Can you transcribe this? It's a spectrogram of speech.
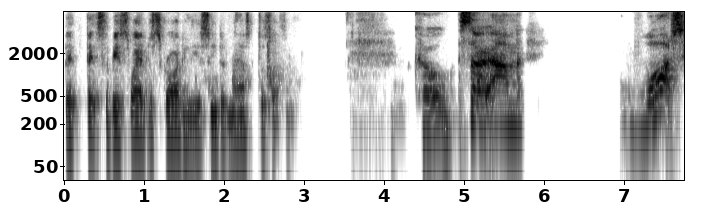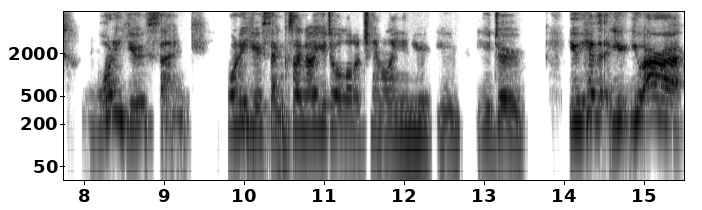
That, that's the best way of describing the ascended masters, I think. Cool. So, um, what what do you think? What do you think? Because I know you do a lot of channeling, and you you you do you have you you are a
